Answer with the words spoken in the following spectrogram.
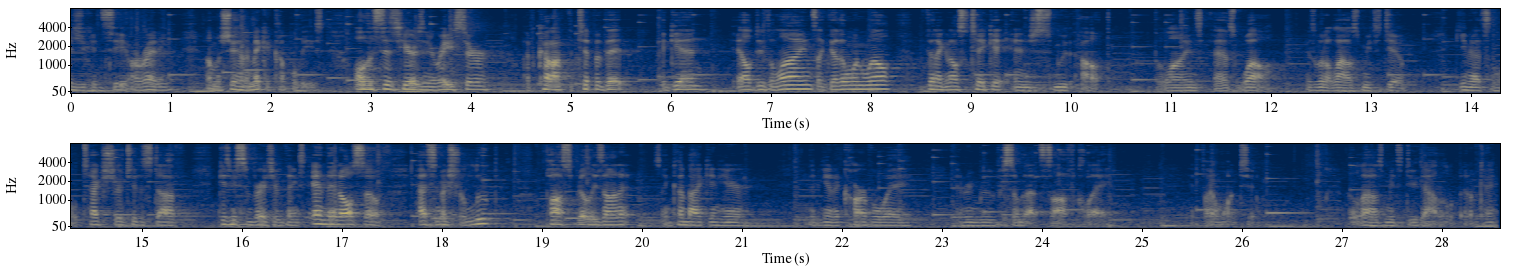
as you can see already. I'm gonna show you how to make a couple of these. All this is here is an eraser. I've cut off the tip of it. Again, it'll do the lines like the other one will, but then I can also take it and just smooth out the lines as well, is what it allows me to do. Give me that some little texture to the stuff, gives me some very different things, and then also has some extra loop possibilities on it, so I can come back in here and begin to carve away and remove some of that soft clay if I want to. Allows me to do that a little bit, okay?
